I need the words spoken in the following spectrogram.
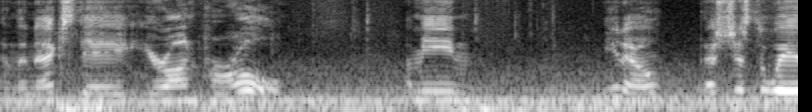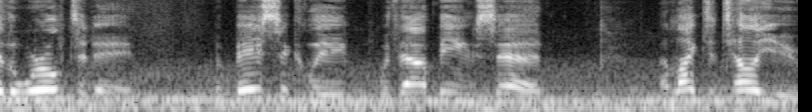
and the next day you're on parole. I mean, you know, that's just the way of the world today. But basically, with that being said, I'd like to tell you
